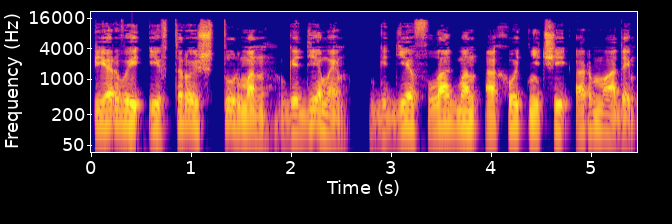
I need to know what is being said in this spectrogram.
Первый и второй штурман, где мы? Где флагман охотничьей армады?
